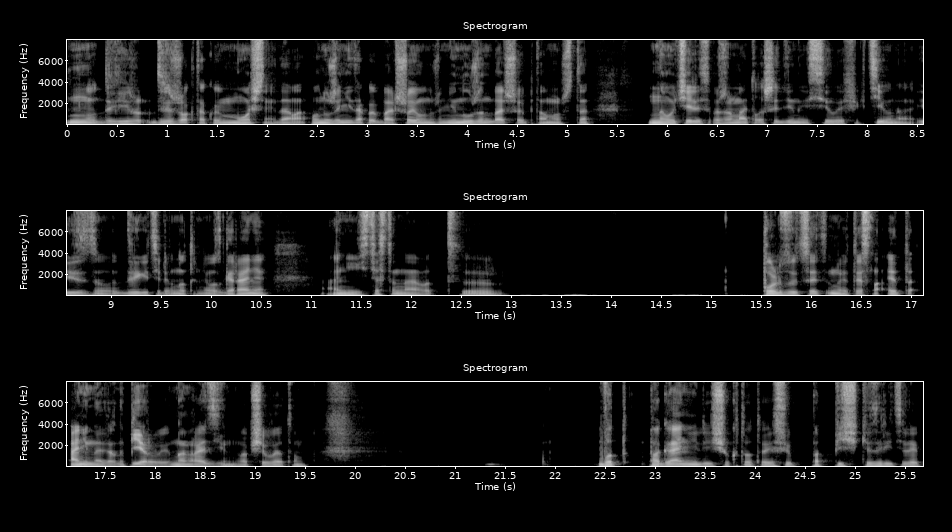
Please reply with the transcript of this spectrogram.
ну, движ- движок такой мощный, да, он уже не такой большой, он уже не нужен большой, потому что научились выжимать лошадиные силы эффективно из э, двигателей внутреннего сгорания. Они, естественно, вот э, пользуются этим. Ну, это, это они, наверное, первые, номер один вообще в этом. Вот Пагани или еще кто-то, если подписчики, зрители,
